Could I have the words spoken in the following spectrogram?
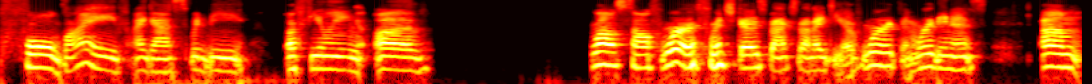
full life, I guess, would be a feeling of well, self-worth, which goes back to that idea of worth and worthiness. Um,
